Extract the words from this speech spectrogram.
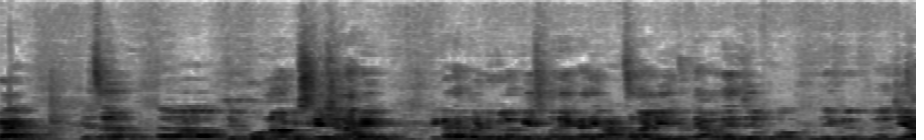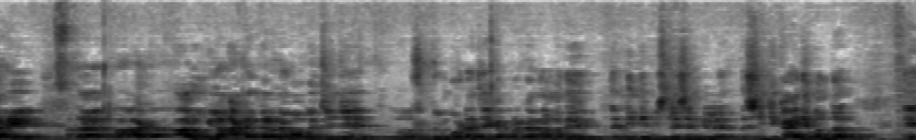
काय याचं जे पूर्ण विश्लेषण आहे एखाद्या पर्टिक्युलर केसमध्ये एखादी अडचण आली तर त्यामध्ये जे एक जे आहे आता आरोपीला अटक करण्याबाबतचे जे सुप्रीम कोर्टाच्या एका प्रकरणामध्ये त्यांनी ते विश्लेषण केलं तशी जी कायदे बनतात ते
